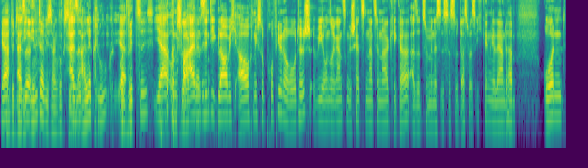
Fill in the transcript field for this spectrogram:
Ja, Wenn du dir also- die Interviews anguckst, die also- sind alle klug ja, und witzig. Ja, und, vor allem sind die, glaube ich, auch nicht so profilneurotisch wie unsere ganzen geschätzten Nationalkicker. Also zumindest ist das so das, was ich kennengelernt habe. Und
